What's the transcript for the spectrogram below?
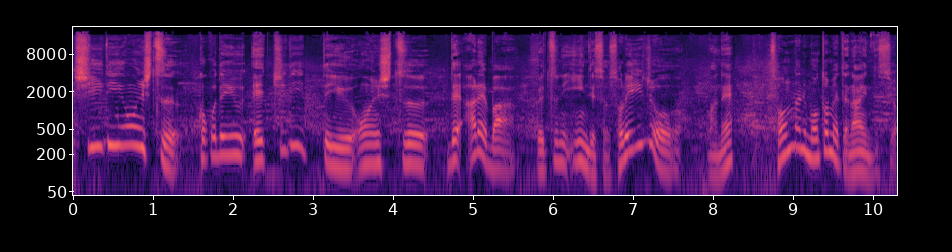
CD 音質ここでいう HD っていう音質であれば別にいいんですよ。それ以上はねそんなに求めてないんですよ。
